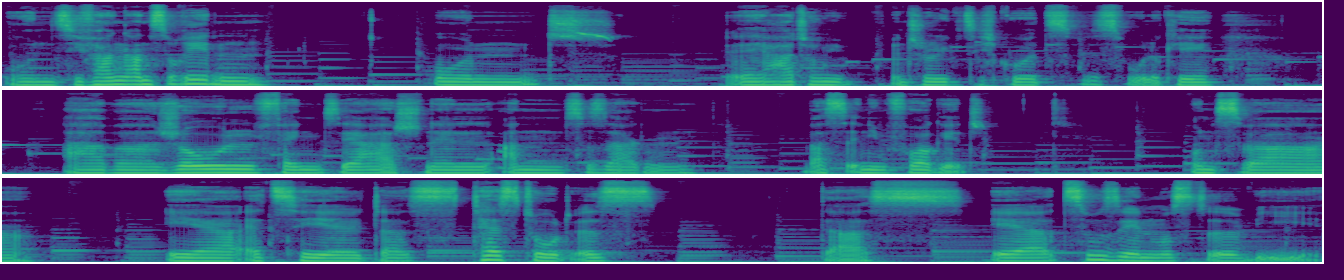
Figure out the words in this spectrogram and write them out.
Und sie fangen an zu reden. Und äh, ja, Tommy entschuldigt sich kurz, ist wohl okay. Aber Joel fängt sehr schnell an zu sagen, was in ihm vorgeht. Und zwar, er erzählt, dass Tess tot ist, dass er zusehen musste, wie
